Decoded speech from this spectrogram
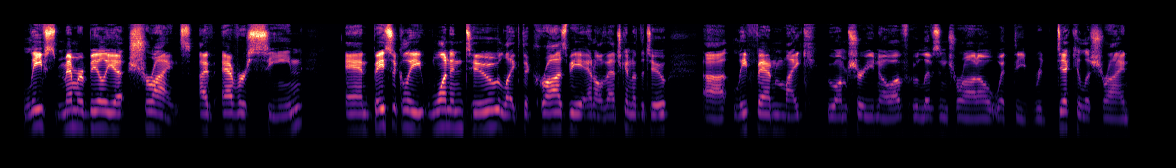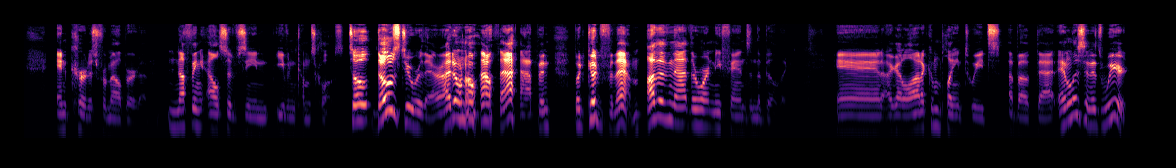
Leafs memorabilia shrines I've ever seen. And basically, one and two, like the Crosby and Ovechkin of the two, uh, Leaf fan Mike, who I'm sure you know of, who lives in Toronto with the ridiculous shrine, and Curtis from Alberta. Nothing else I've seen even comes close. So those two were there. I don't know how that happened, but good for them. Other than that, there weren't any fans in the building. And I got a lot of complaint tweets about that. And listen, it's weird.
